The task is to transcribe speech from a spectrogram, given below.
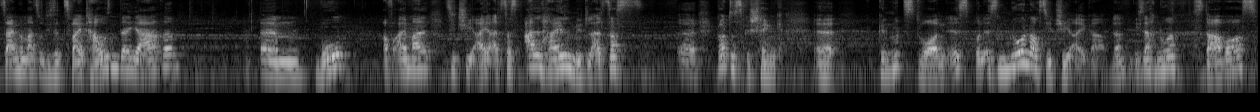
sagen wir mal so, diese 2000er Jahre, ähm, wo auf einmal CGI als das Allheilmittel, als das äh, Gottesgeschenk äh, genutzt worden ist und es nur noch CGI gab. Ne? Ich sag nur Star Wars,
